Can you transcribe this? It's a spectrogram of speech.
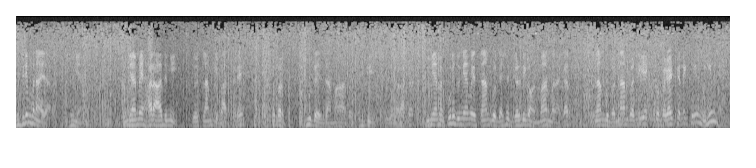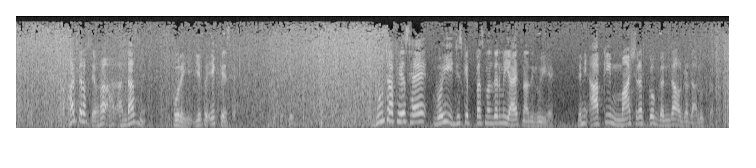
مجرم بنایا جا رہا ہے دنیا میں۔ دنیا میں ہر آدمی جو اسلام کی بات کرے، اس کے اوپر جھوٹے الزامات اور جھوٹی چیزیں لگا کر دنیا میں، پوری دنیا میں اسلام کو دہشت گردی کا عنوان بنا کر اسلام کو بدنام کرنے کی ایک پروپیگائٹ کرنے کی پوری مہم ہے۔ ہر طرف سے اور ہر انداز میں ہو رہی ہے۔ یہ تو ایک فیس ہے۔ دوسرا فیس ہے وہی جس کے پس منظر میں یہ آیت نازل ہوئی ہے۔ یعنی آپ کی معاشرت کو گندا اور گردالود کرنا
